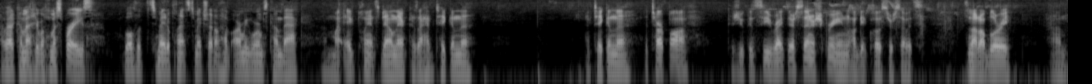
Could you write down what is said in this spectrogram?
I've got to come out here with my sprays, both at the tomato plants to make sure I don't have army worms come back my eggplants down there because I have taken the I've taken the, the tarp off because you can see right there center screen. I'll get closer so it's it's not all blurry. Um,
